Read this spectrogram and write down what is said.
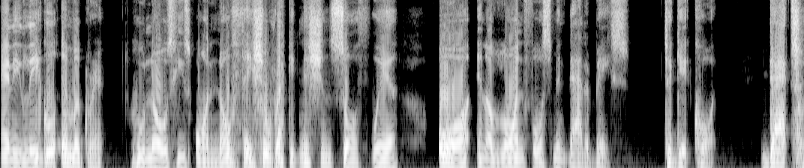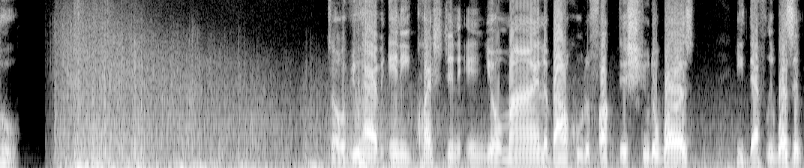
An illegal immigrant who knows he's on no facial recognition software or in a law enforcement database to get caught. That's who. So if you have any question in your mind about who the fuck this shooter was, he definitely wasn't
